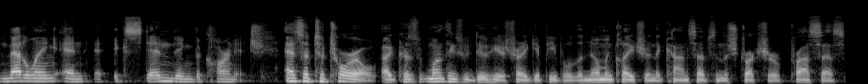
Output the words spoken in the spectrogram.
meddling and extending the carnage. As a tutorial, because one of the things we do here is try to give people the nomenclature and the concepts and the structure of process.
